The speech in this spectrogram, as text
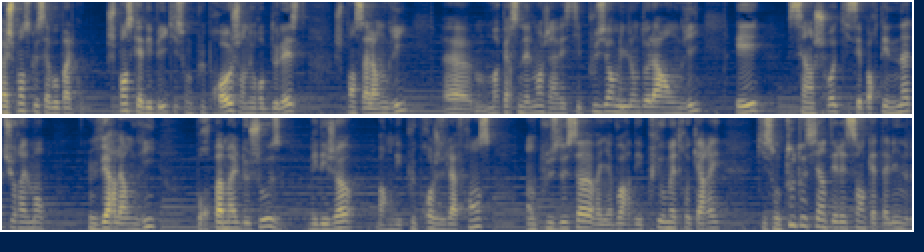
Bah, je pense que ça vaut pas le coup. Je pense qu'il y a des pays qui sont plus proches en Europe de l'Est. Je pense à la Hongrie. Euh, moi personnellement, j'ai investi plusieurs millions de dollars en Hongrie et c'est un choix qui s'est porté naturellement vers la Hongrie pour pas mal de choses. Mais déjà, bah, on est plus proche de la France. En plus de ça, il va y avoir des prix au mètre carré qui sont tout aussi intéressants qu'à Tallinn,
